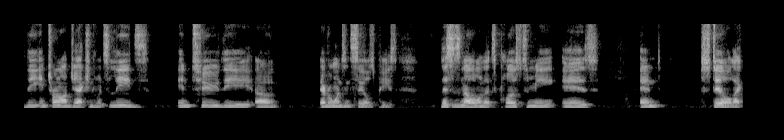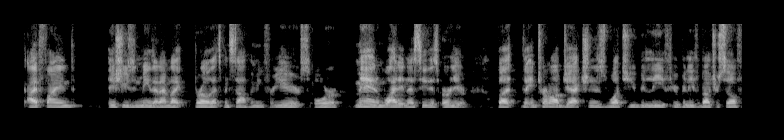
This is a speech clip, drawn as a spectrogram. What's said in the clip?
the internal objections which leads into the uh, everyone's in sales piece. This is another one that's close to me is, and still like I find issues in me that I'm like, bro, that's been stopping me for years, or man, why didn't I see this earlier? But the internal objection is what you believe, your belief about yourself,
